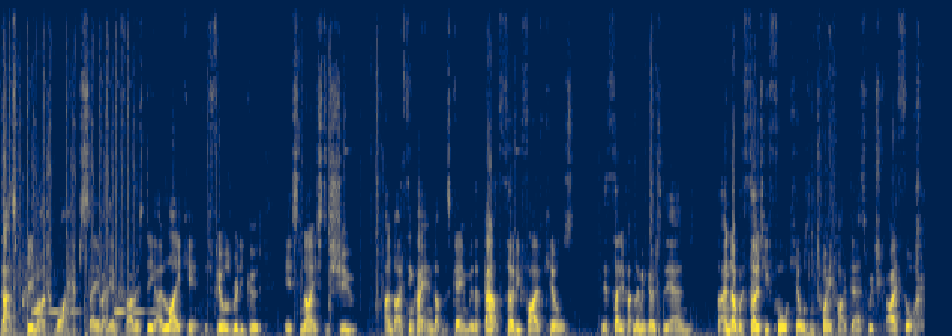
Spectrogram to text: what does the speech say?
that's pretty much what I have to say about the MP5SD. I like it, it feels really good, it's nice to shoot, and I think I end up this game with about 35 kills. 35, let me go to the end. I end up with 34 kills and 25 deaths, which I thought,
